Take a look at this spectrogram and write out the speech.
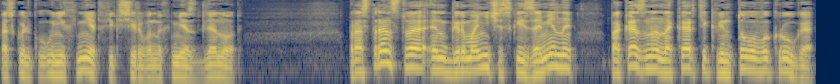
поскольку у них нет фиксированных мест для нот. Пространство энгармонической замены показано на карте квинтового круга.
